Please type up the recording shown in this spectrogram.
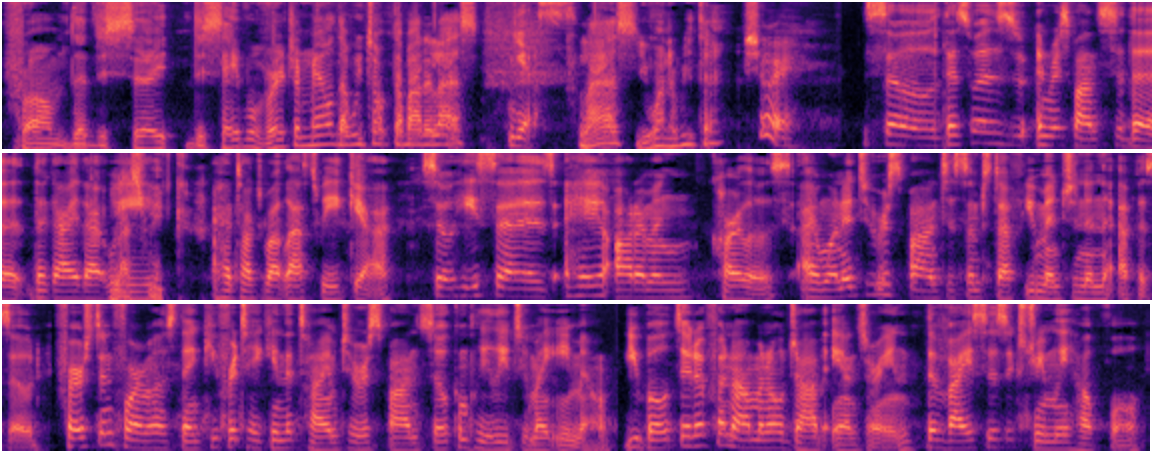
from the disa- disabled virgin male that we talked about it last. Yes. Last, you want to read that? Sure. So this was in response to the the guy that we Last week. had talked about last week. Yeah. So he says, "Hey, Autumn and Carlos, I wanted to respond to some stuff you mentioned in the episode. First and foremost, thank you for taking the time to respond so completely to my email. You both did a phenomenal job answering. The Vice is extremely helpful.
